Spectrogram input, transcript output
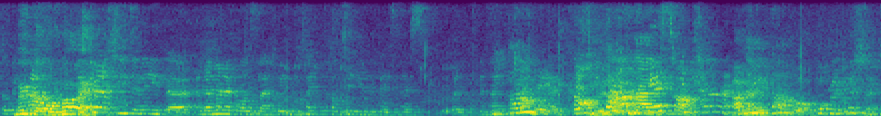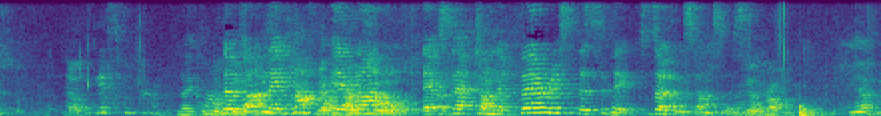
But we We've got all can, we can actually do either, and then when everyone's left, we can continue the business with, with You can't. here. You can't. You can't. No, you Yes, can't. we can. Have you got public business? Yes, we can. The public have to be allowed, except under very specific circumstances. You're wrong. No, I'm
